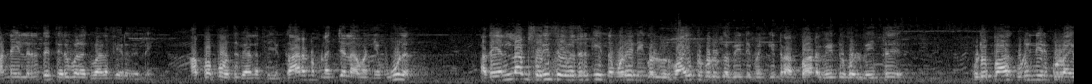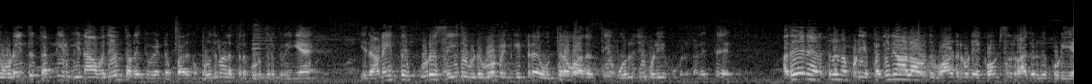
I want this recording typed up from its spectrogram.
அன்னையிலிருந்து தெருவிளக்கு வேலை செய்யறதில்லை. அப்பப்போ வந்து வேலை செய்யும். காரணம் லஞ்ச லாவண்யம் ஊழல் அதையெல்லாம் சரி செய்வதற்கு இந்த முறை நீங்கள் ஒரு வாய்ப்பு கொடுக்க வேண்டும் என்கின்ற அன்பான வேண்டுகோள் வைத்து குறிப்பாக குடிநீர் குழாய் உடைந்து தண்ணீர் வீணாவதையும் தடுக்க வேண்டும். பாருங்க பொதுநலத்தில் கொடுத்திருக்கிறீங்க. இது அனைத்தும் கூட செய்து விடுவோம் என்கின்ற உத்தரவாதத்தையும் உறுதிமொழியும் உங்களுக்கு அளித்து அதே நேரத்துல நம்முடைய பதினாலாவது வார்டனுடைய கவுன்சிலராக இருக்கக்கூடிய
